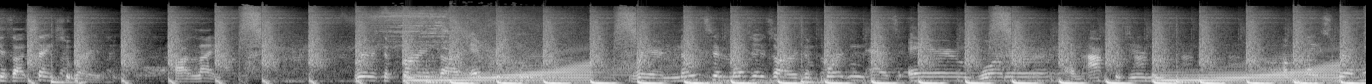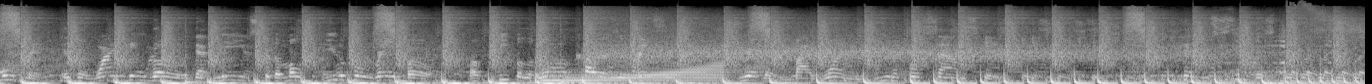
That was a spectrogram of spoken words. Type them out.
is our sanctuary, our life, where it defines our every move, where notes and measures are as important as air, water, and oxygen. A place where movement is a winding road that leads to the most beautiful rainbow of people of all colors and races, driven by one beautiful soundscape. Can you see this And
